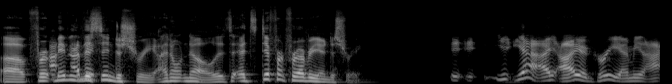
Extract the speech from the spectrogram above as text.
Uh, for maybe I mean- this industry, I don't know. It's it's different for every industry. I- I- y- yeah, I, I agree. I mean, I,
